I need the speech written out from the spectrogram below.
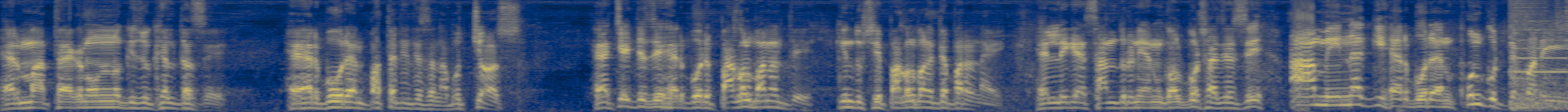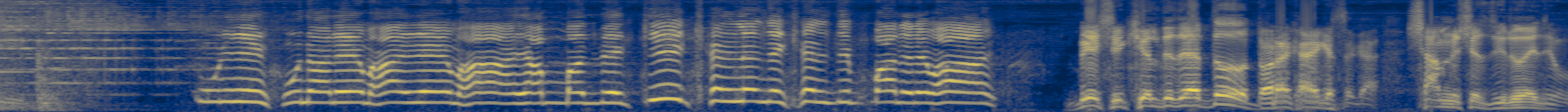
হ্যার মাথা এখন অন্য কিছু খেলতেছে। হ্যার বউর এখন পাত্তা দিতেছে না বুঝছস? হ্যাঁ চাইতেছে হ্যার বউরে পাগল বানাতে। কিন্তু সে পাগল বানাতে পারে নাই। হ্যার লেগে সান্দুরিয়ান গল্প সাজাছে আমি নাকি হ্যার বউরে খুন করতে পারি। উনি খুদা রে ভাই রে ভাই আব্বাস বেগ কি খেললেন যে খেলতে পারে রে ভাই? বেশি খেলতে যায় তো ধরা খায় গেছে গা। সামনে সে জিরো হয়ে যাব।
